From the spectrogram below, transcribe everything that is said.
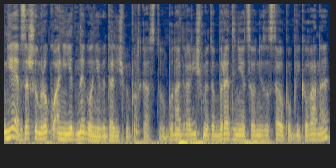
nie, w zeszłym roku ani jednego nie wydaliśmy podcastu, bo nagraliśmy to brednie, co nie zostało publikowane.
